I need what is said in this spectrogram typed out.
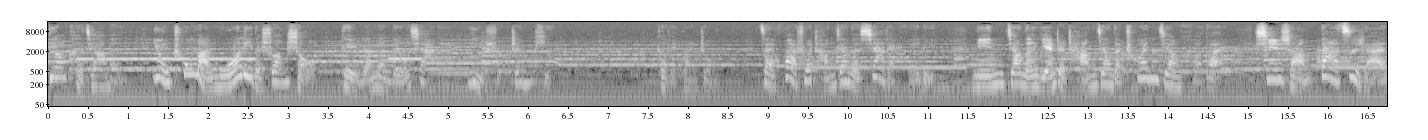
雕刻家们。用充满魔力的双手给人们留下的艺术珍品。各位观众，在《话说长江》的下两回里，您将能沿着长江的川江河段，欣赏大自然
